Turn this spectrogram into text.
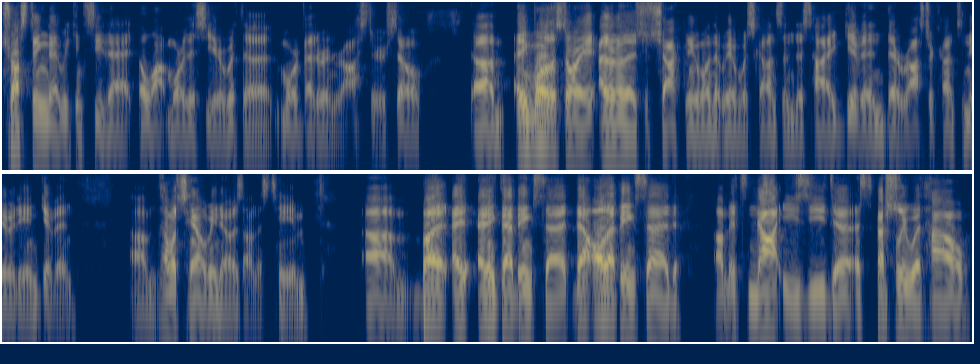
trusting that we can see that a lot more this year with a more veteran roster. So um, I think more of the story, I don't know that it should shock anyone that we have Wisconsin this high, given their roster continuity and given um, how much talent we know is on this team. Um, but I, I, think that being said, that all that being said, um, it's not easy to, especially with how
